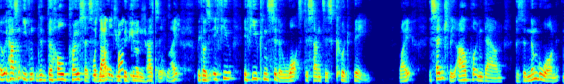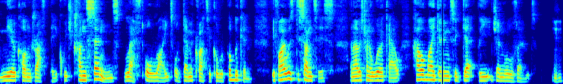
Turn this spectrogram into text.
Oh, it hasn't even the, the whole process has not even Trump begun, has it? Right? Because if you if you consider what DeSantis could be, right? Essentially, I'll put him down as the number one neocon draft pick, which transcends left or right or Democratic or Republican. If I was DeSantis and I was trying to work out how am I going to get the general vote, Mhm.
